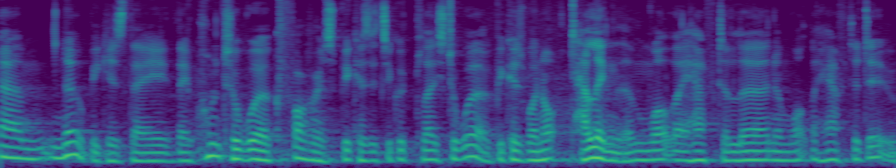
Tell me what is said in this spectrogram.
Um, no, because they, they want to work for us because it's a good place to work, because we're not telling them what they have to learn and what they have to do.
